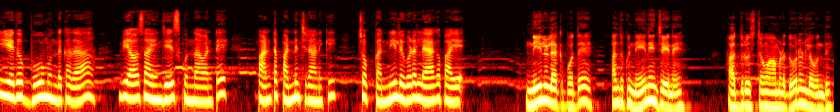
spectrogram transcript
ఏదో భూమి ఉంది కదా. వ్యవసాయం చేసుకుందామంటే పంట పండించడానికి చొక్క నీళ్ళు కూడా లేకపాయే. నీళ్ళు లేకపోతే అందుకు నేనేం చేయనే? అదృష్టం ఆమెడ దూరంలో ఉంది.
